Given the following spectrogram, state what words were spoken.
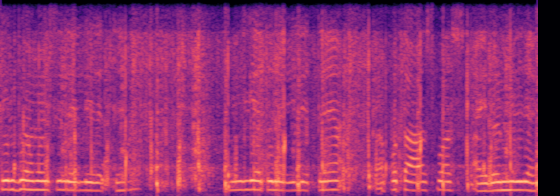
फिर भी हम ऐसे ले लेते हैं। मिल लिया तो ले लेते हैं। क्या पता आस पास आयरन मिल जाए।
